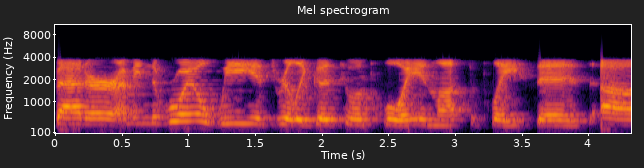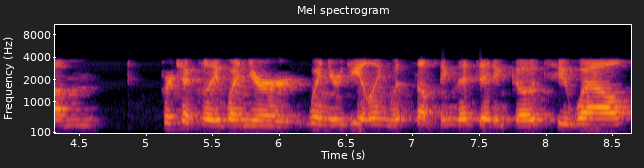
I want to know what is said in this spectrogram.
better? I mean, the royal we is really good to employ in lots of places, um, particularly when you're when you're dealing with something that didn't go too well.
